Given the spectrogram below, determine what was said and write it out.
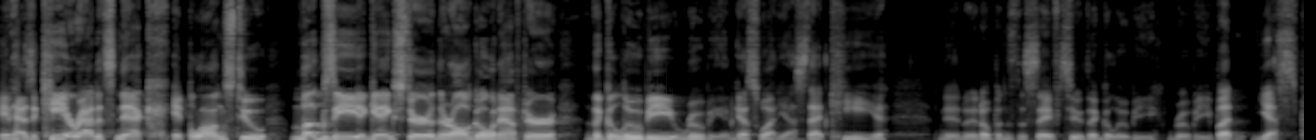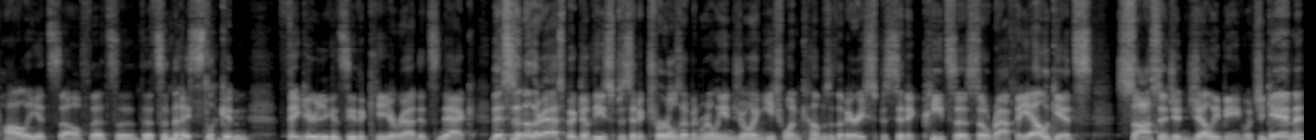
It has a key around its neck. It belongs to Mugsy, a gangster, and they're all going after the Galooby Ruby. And guess what? Yes, that key it, it opens the safe to the Galooby Ruby. But yes, Polly itself, that's a that's a nice looking figure. You can see the key around its neck. This is another aspect of these specific turtles I've been really enjoying. Each one comes with a very specific pizza. So Raphael gets sausage and jelly bean, which again,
